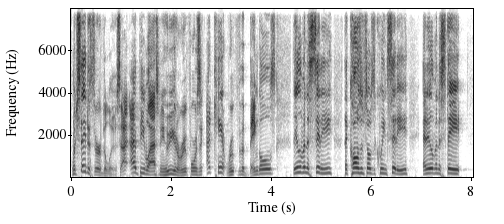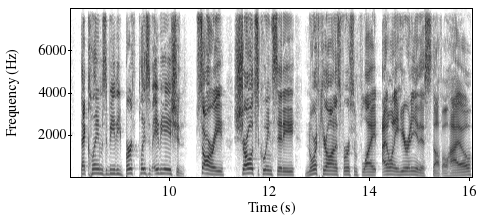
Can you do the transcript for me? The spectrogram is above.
which they deserve to lose. I, I people ask me who you're going to root for. I was like, I can't root for the Bengals. They live in a city that calls themselves the Queen City, and they live in a state that claims to be the birthplace of aviation. Sorry, Charlotte's the Queen City. North Carolina's first in flight. I don't want to hear any of this stuff, Ohio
